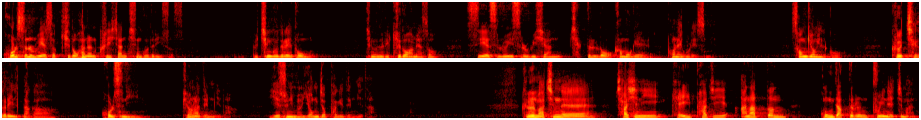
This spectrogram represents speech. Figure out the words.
콜슨을 위해서 기도하는 크리스찬 친구들이 있었어요. 그 친구들의 도움, 친구들이 기도하면서 C.S. 루이스를 위시한 책들도 감옥에 보내고 그랬습니다. 성경 읽고 그 책을 읽다가 콜슨이 변화됩니다. 예수님을 영접하게 됩니다. 그는 마침내 자신이 개입하지 않았던 공작들은 부인했지만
